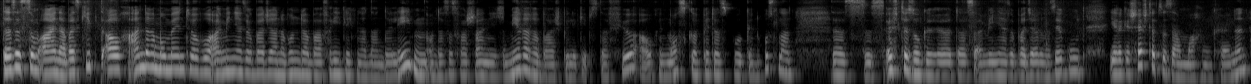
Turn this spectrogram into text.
Das ist zum einen. Aber es gibt auch andere Momente, wo Armenier und Aserbaidschaner wunderbar friedlich miteinander leben. Und das ist wahrscheinlich mehrere Beispiele gibt es dafür, auch in Moskau, Petersburg, in Russland, dass es öfter so gehört, dass Armenier und Aserbaidschaner sehr gut ihre Geschäfte zusammen machen können.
